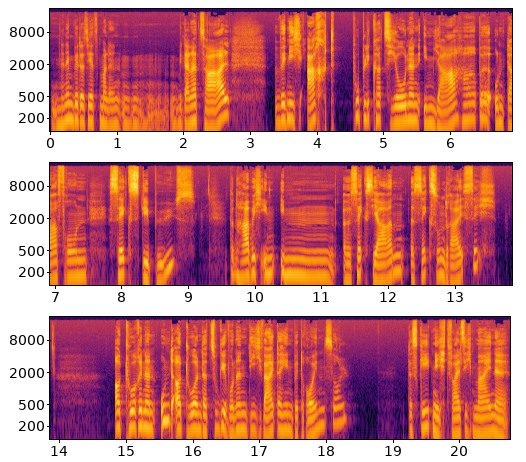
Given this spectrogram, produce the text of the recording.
nennen wir das jetzt mal mit einer Zahl, wenn ich acht Publikationen im Jahr habe und davon sechs Debüts, dann habe ich in, in äh, sechs Jahren 36 Autorinnen und Autoren dazu gewonnen, die ich weiterhin betreuen soll. Das geht nicht, weil sich meine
